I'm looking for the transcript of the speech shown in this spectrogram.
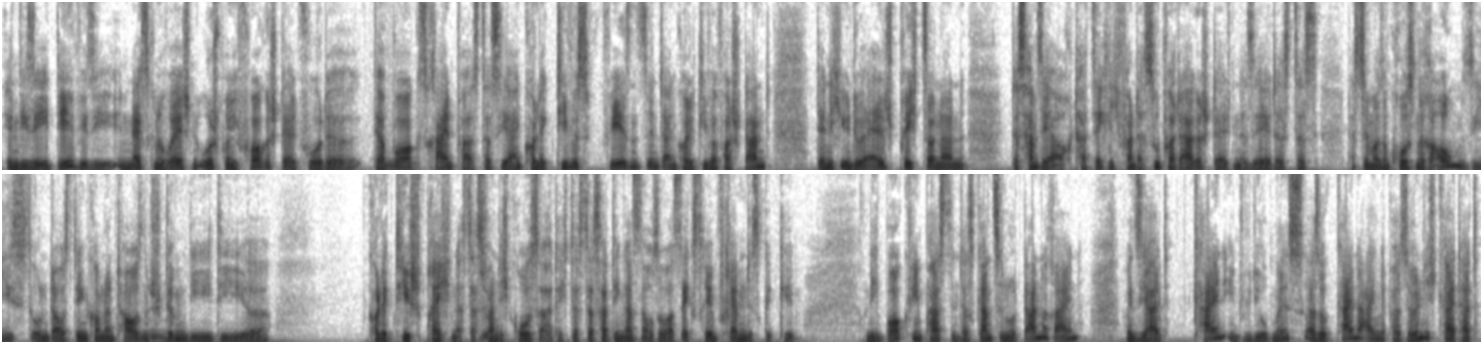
in diese Idee, wie sie in Next Generation ursprünglich vorgestellt wurde, der Borgs reinpasst, dass sie ein kollektives Wesen sind, ein kollektiver Verstand, der nicht individuell spricht, sondern das haben sie ja auch tatsächlich, ich fand das super dargestellt in der Serie, dass, dass, dass du immer so einen großen Raum siehst und aus denen kommen dann tausend Stimmen, die, die äh, kollektiv sprechen. Das, das fand ich großartig. Das, das hat den Ganzen auch so was extrem Fremdes gegeben. Und die Borg Queen passt in das Ganze nur dann rein, wenn sie halt kein Individuum ist, also keine eigene Persönlichkeit hat,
